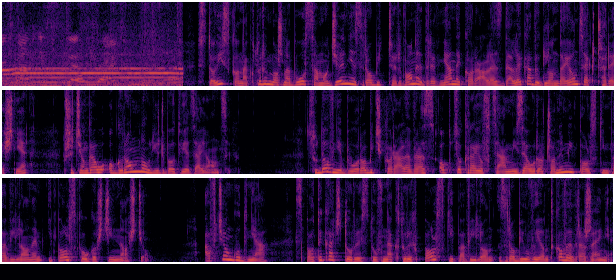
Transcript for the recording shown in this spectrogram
Uh, Stoisko, na którym można było samodzielnie zrobić czerwone drewniane korale z daleka wyglądające jak czereśnie, przyciągało ogromną liczbę odwiedzających. Cudownie było robić korale wraz z obcokrajowcami, zauroczonymi polskim pawilonem i polską gościnnością. A w ciągu dnia spotykać turystów, na których polski pawilon zrobił wyjątkowe wrażenie.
